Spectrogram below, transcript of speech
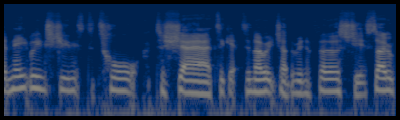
enabling students to talk, to share, to get to know each other in the first year. So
